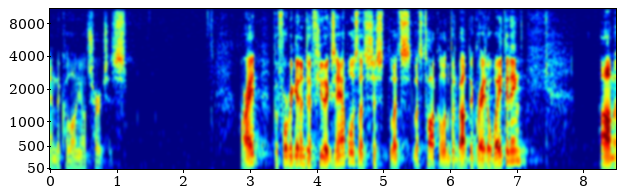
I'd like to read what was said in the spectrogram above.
in the colonial churches. All right, before we get into a few examples, let's just let's, let's talk a little bit about the Great Awakening. Um,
